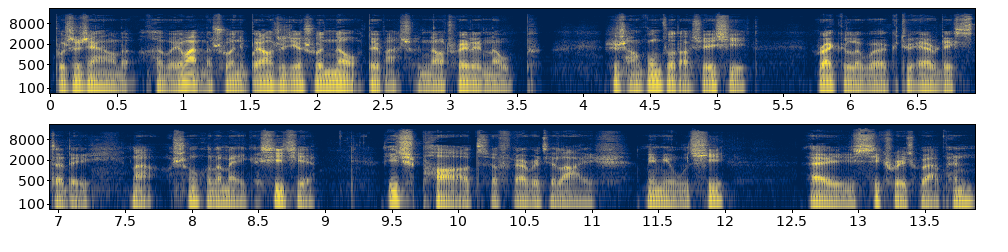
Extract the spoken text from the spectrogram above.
不是这样的，很委婉的说，你不要直接说 no，对吧？说 not really nope。日常工作到学习，regular work to everyday study。那生活的每一个细节 each part of everyday life，秘密武器，a secret weapon，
